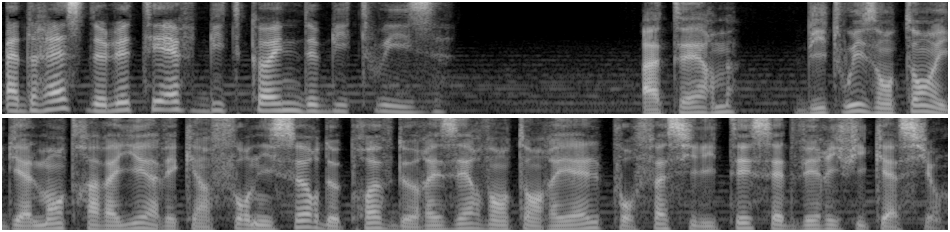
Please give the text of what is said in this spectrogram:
Adresse de l'ETF Bitcoin de Bitwiz. À terme, Bitwiz entend également travailler avec un fournisseur de preuves de réserve en temps réel pour faciliter cette vérification.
